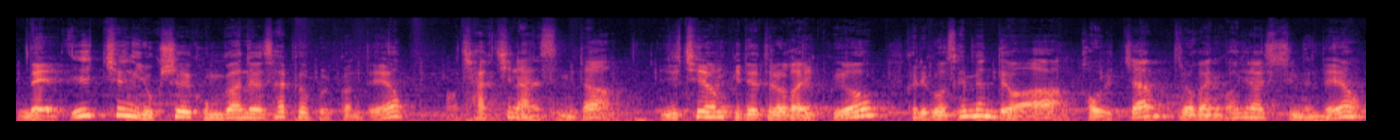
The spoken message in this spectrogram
네, 1층 욕실 공간을 살펴볼 건데요. 어, 작지는 않습니다. 일체형 비대 들어가 있고요. 그리고 세면대와 거울장 들어가 있는 거 확인하실 수 있는데요.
